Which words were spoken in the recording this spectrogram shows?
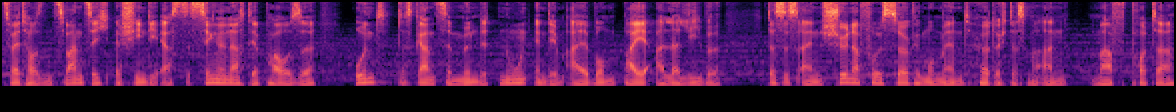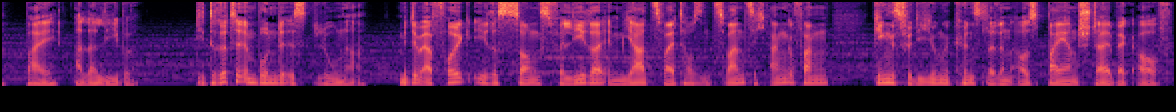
2020 erschien die erste Single nach der Pause und das Ganze mündet nun in dem Album Bei aller Liebe. Das ist ein schöner Full Circle Moment, hört euch das mal an. Muff Potter bei aller Liebe. Die dritte im Bunde ist Luna. Mit dem Erfolg ihres Songs Verlierer im Jahr 2020 angefangen, ging es für die junge Künstlerin aus Bayern Steilberg auf.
